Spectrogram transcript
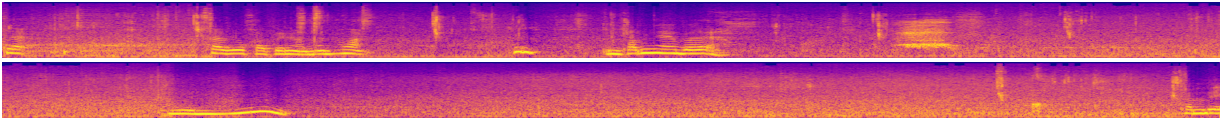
เนี่ยใครดูขอไปหน่อยมันหอน ทำไงไปอืมทำเอ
